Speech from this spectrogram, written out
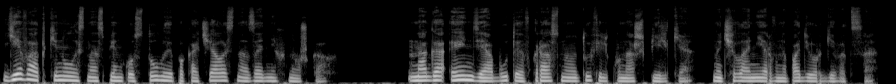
Ева откинулась на спинку стула и покачалась на задних ножках. Нога Энди, обутая в красную туфельку на шпильке, начала нервно подергиваться.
